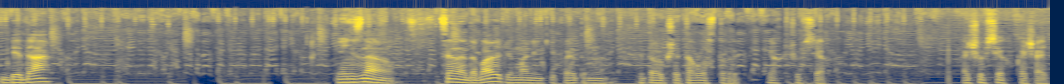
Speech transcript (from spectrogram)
беда. Я не знаю, цены добавили маленькие, поэтому это вообще того стоит. Я хочу всех. Хочу всех вкачать.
